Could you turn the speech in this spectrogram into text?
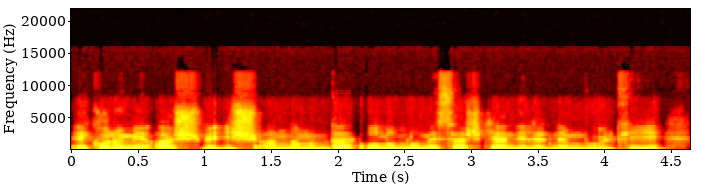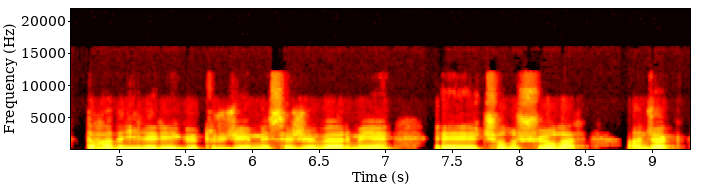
ekonomi, aş ve iş anlamında olumlu mesaj kendilerinin bu ülkeyi daha da ileriye götüreceği mesajı vermeye e, çalışıyorlar. Ancak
